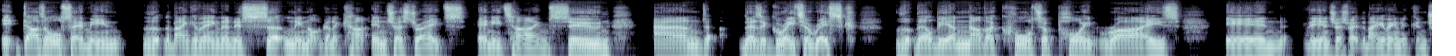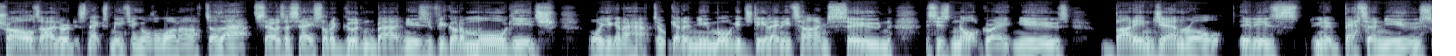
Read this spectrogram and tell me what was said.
it does also mean that the Bank of England is certainly not going to cut interest rates anytime soon. And there's a greater risk that there'll be another quarter point rise in the interest rate the Bank of England controls, either at its next meeting or the one after that. So, as I say, sort of good and bad news. If you've got a mortgage or you're going to have to get a new mortgage deal anytime soon, this is not great news. But in general, it is, you know, better news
